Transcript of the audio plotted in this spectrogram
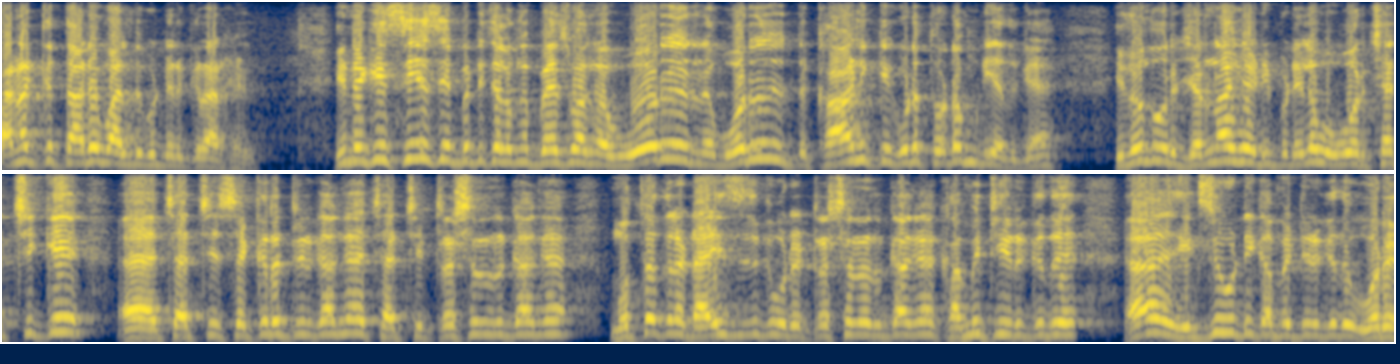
தனக்குத்தானே வாழ்ந்து கொண்டிருக்கிறார்கள். இன்றைக்கி சிஎஸ்ஐ பற்றி சிலவங்க பேசுவாங்க. ஒரு ஒரு காணிக்கை கூட தொட முடியாதுங்க. இது வந்து ஒரு ஜனநாயக அடிப்படையில் ஒவ்வொரு சர்ச்சுக்கு சர்ச்சு செக்ரட்டரி இருக்காங்க சர்ச்சு ட்ரெஷரர் இருக்காங்க. மொத்தத்தில் டயசிஸுக்கு ஒரு ட்ரெஷரர் இருக்காங்க கமிட்டி இருக்குது எக்ஸிக்யூட்டிவ் கமிட்டி இருக்குது. ஒரு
